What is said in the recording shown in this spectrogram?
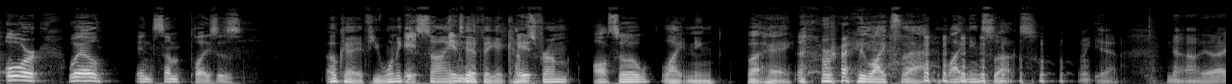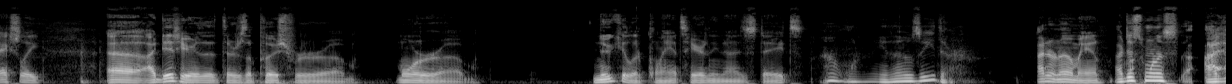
or, well, in some places, okay, if you want to get It- scientific, it comes it- from also lightning. But hey, who likes that? lightning sucks. yeah. No, I actually, uh, I did hear that there's a push for um, more um, nuclear plants here in the United States. I don't want any of those either. I don't know, man. I just want to. I, just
